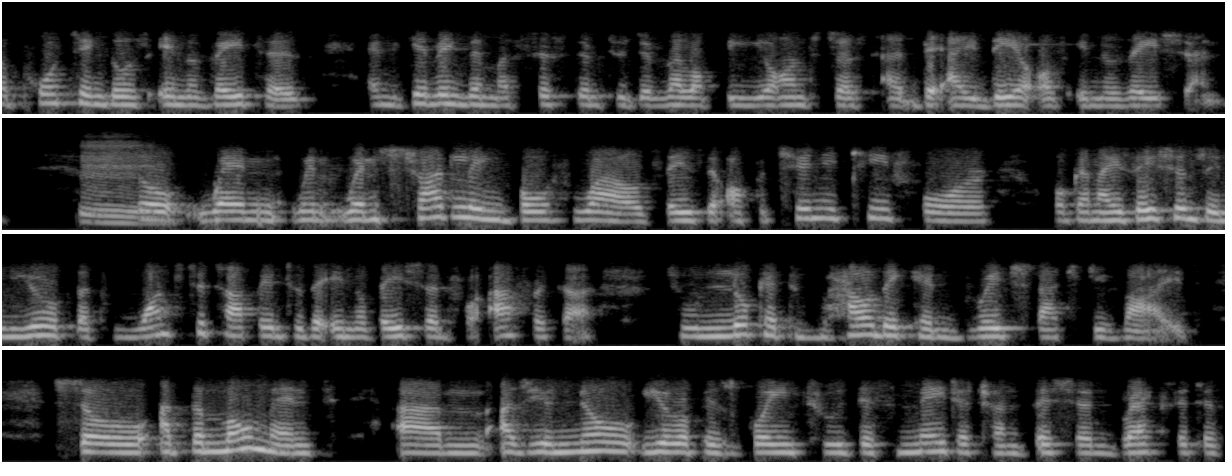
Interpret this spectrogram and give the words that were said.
supporting those innovators and giving them a system to develop beyond just uh, the idea of innovation. Mm. So when, when, when straddling both worlds, there's the opportunity for organizations in Europe that want to tap into the innovation for Africa to look at how they can bridge that divide. So at the moment, um, as you know, Europe is going through this major transition. Brexit has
